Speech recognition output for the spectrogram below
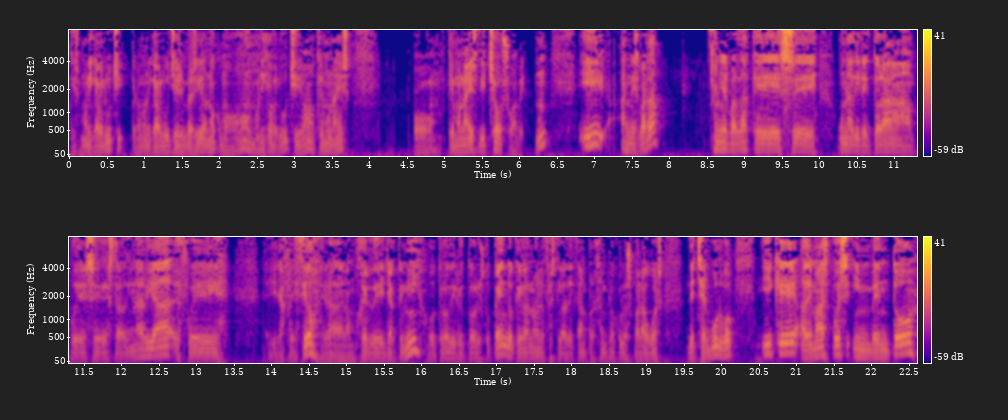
que es Mónica Bellucci, pero Mónica Bellucci siempre ha sido, ¿no? Como, oh, Mónica Bellucci, oh, qué mona es. O qué mona es dicho suave. Y Agnes Barda, Agnès Barda, que es eh, una directora pues extraordinaria, fue ella falleció, era la mujer de Jacques Demy, otro director estupendo que ganó en el Festival de Cannes, por ejemplo, con los paraguas de Cherburgo, y que además pues inventó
